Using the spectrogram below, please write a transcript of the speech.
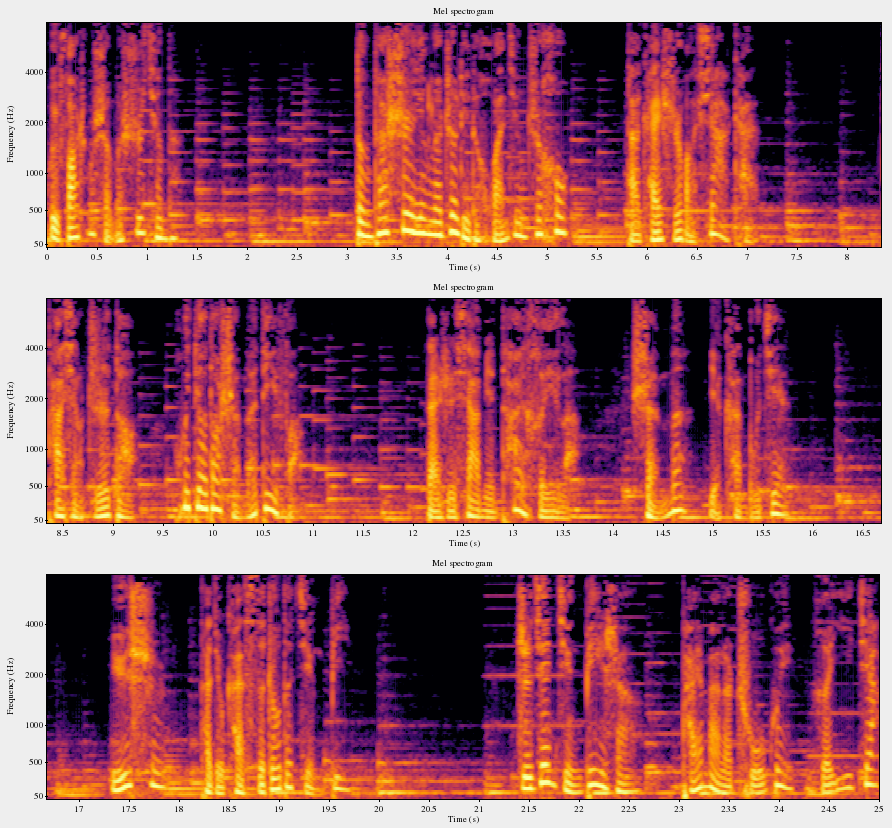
会发生什么事情呢？等他适应了这里的环境之后，他开始往下看。他想知道会掉到什么地方，但是下面太黑了，什么也看不见。于是，他就看四周的井壁。只见井壁上排满了橱柜和衣架，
